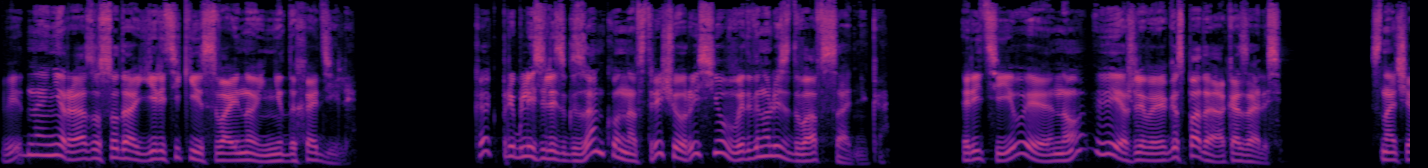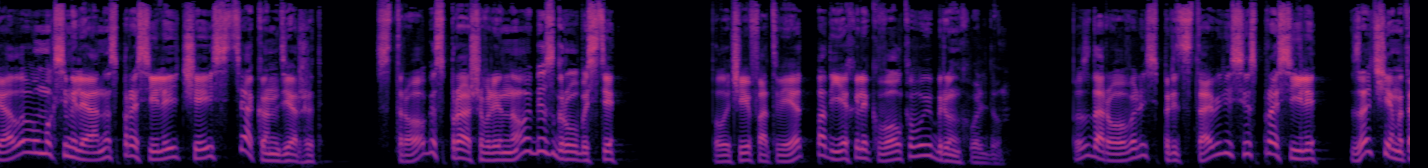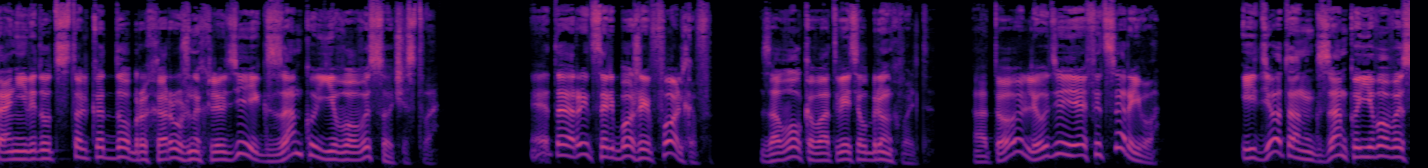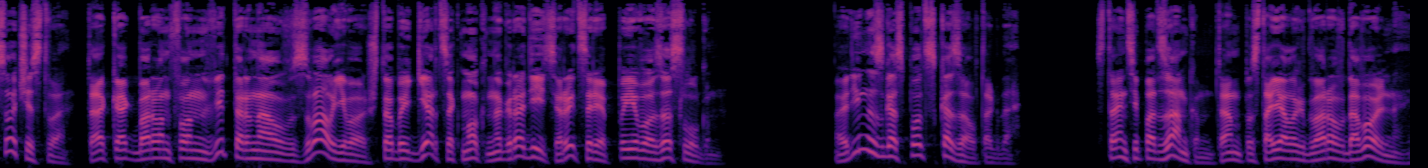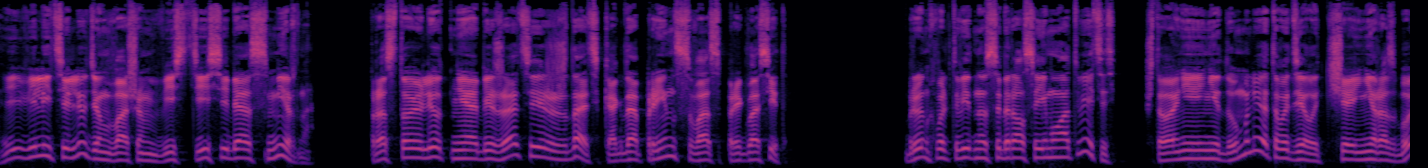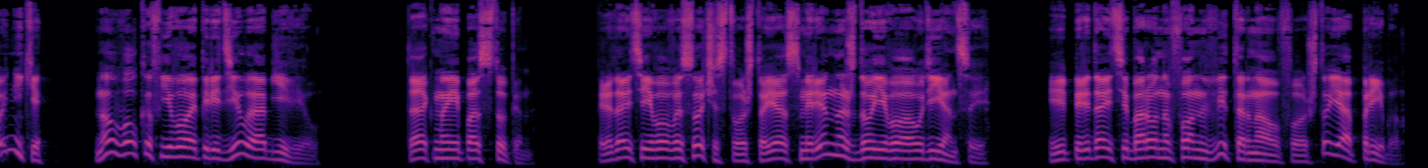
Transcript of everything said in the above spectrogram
Видно, ни разу сюда еретики с войной не доходили. Как приблизились к замку, навстречу рысью выдвинулись два всадника. Ретивые, но вежливые господа оказались. Сначала у Максимилиана спросили, чей стяг он держит — Строго спрашивали, но без грубости. Получив ответ, подъехали к Волкову и Брюнхвальду. Поздоровались, представились и спросили, зачем это они ведут столько добрых оружных людей к замку его высочества. «Это рыцарь божий Фольков», — за Волкова ответил Брюнхвальд. «А то люди и офицер его». Идет он к замку его высочества, так как барон фон Виттернау звал его, чтобы герцог мог наградить рыцаря по его заслугам. Один из господ сказал тогда, «Станьте под замком, там постоялых дворов довольно, и велите людям вашим вести себя смирно. Простой люд не обижать и ждать, когда принц вас пригласит». Брюнхвальд, видно, собирался ему ответить, что они и не думали этого делать, чай не разбойники, но Волков его опередил и объявил. «Так мы и поступим. Передайте его высочеству, что я смиренно жду его аудиенции. И передайте барону фон Виттернауфу, что я прибыл.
